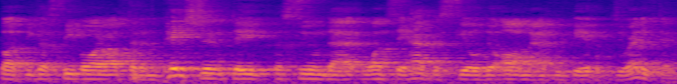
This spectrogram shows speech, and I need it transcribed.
But because people are often impatient, they assume that once they have the skill, they'll automatically be able to do anything.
